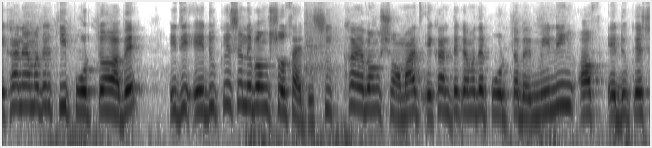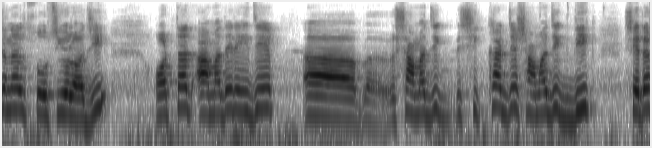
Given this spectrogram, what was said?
এখানে আমাদের কি পড়তে হবে? এই যে এডুকেশন এবং সোসাইটি শিক্ষা এবং সমাজ, এখান থেকে আমাদের পড়তে হবে মিনিং অফ এডুকেশনাল সোসিওলজি অর্থাৎ আমাদের এই যে সামাজিক, শিক্ষার যে সামাজিক দিক, সেটা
